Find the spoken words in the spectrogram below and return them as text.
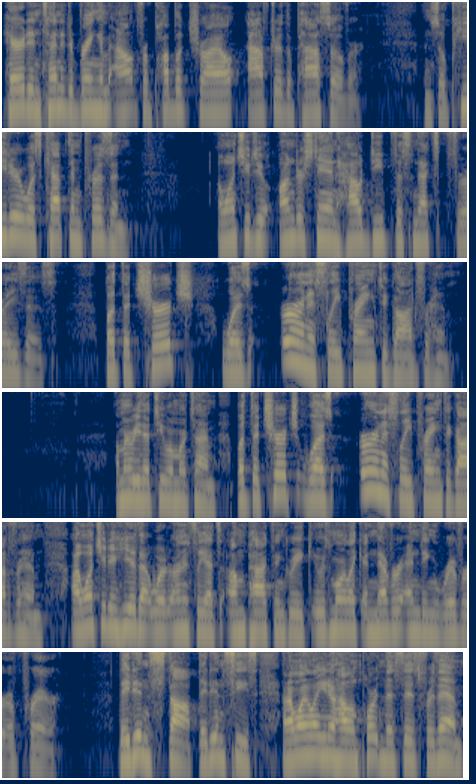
Herod intended to bring him out for public trial after the Passover. And so Peter was kept in prison. I want you to understand how deep this next phrase is. But the church was earnestly praying to God for him. I'm going to read that to you one more time. But the church was earnestly praying to God for him. I want you to hear that word earnestly that's unpacked in Greek. It was more like a never ending river of prayer. They didn't stop, they didn't cease. And I want to let you know how important this is for them.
